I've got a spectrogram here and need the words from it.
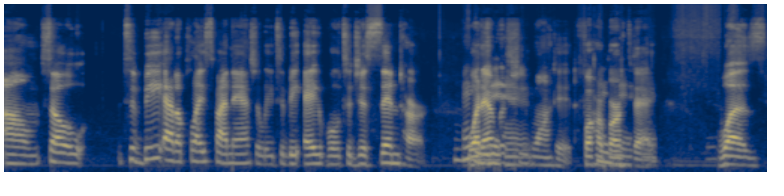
Um, so to be at a place financially to be able to just send her whatever she wanted for her Amen. birthday was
